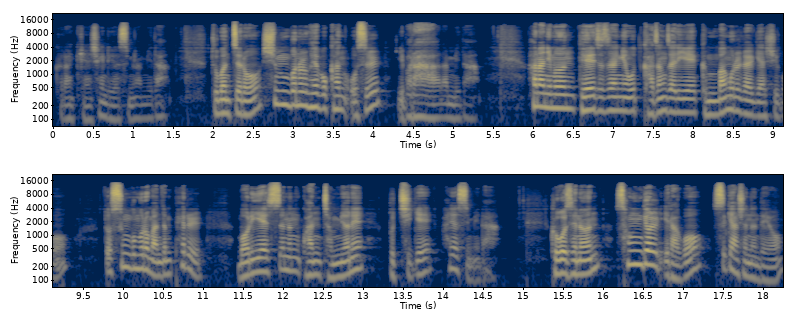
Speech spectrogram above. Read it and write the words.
그러한 귀한 시간이 되었으면 합니다. 두 번째로 신분을 회복한 옷을 입어라 합니다. 하나님은 대제사장의 옷 가장자리에 금방울을 달게 하시고 또 순금으로 만든 패를 머리에 쓰는 관 전면에 붙이게 하였습니다. 그곳에는 성결이라고 쓰게 하셨는데요.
